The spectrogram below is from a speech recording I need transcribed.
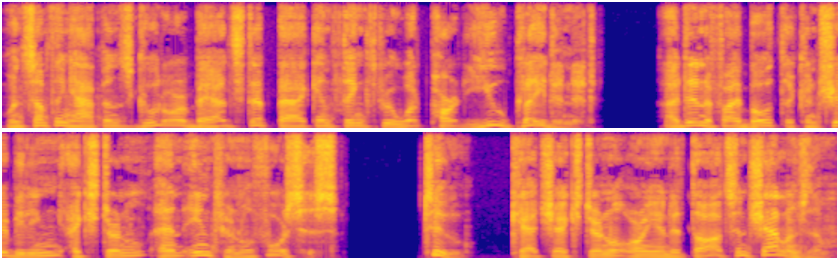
When something happens, good or bad, step back and think through what part you played in it. Identify both the contributing external and internal forces. 2. Catch external oriented thoughts and challenge them.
